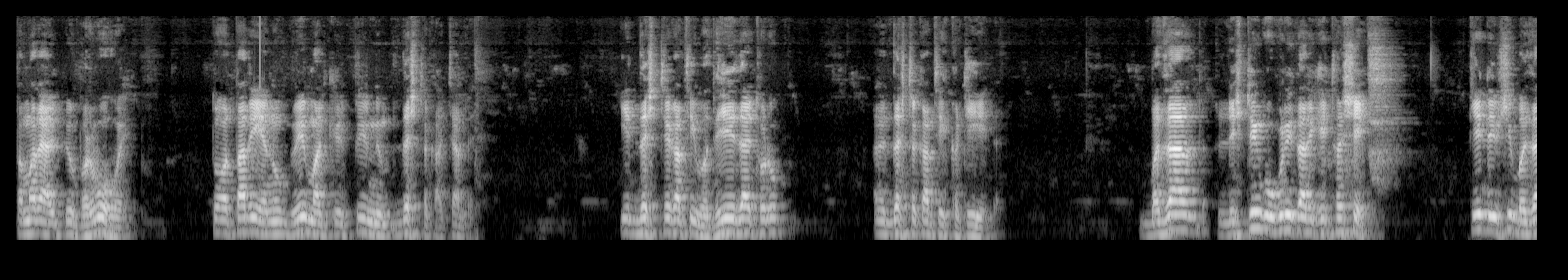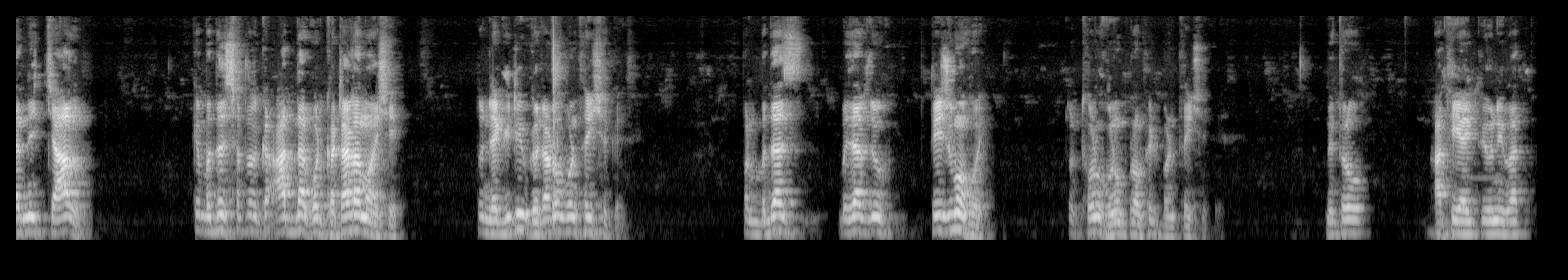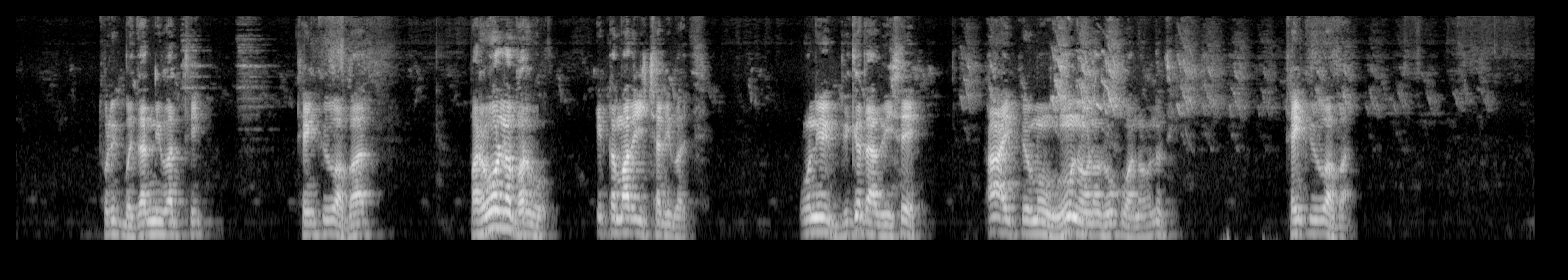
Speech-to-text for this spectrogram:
તમારે આઈપીઓ ભરવો હોય તો અત્યારે એનું ગ્રે માર્કેટ પ્રીમિયમ દસ ટકા ચાલે. એ દસ ટકાથી વધી જાય થોડુંક અને દસ ટકાથી ઘટી જાય. બજાર લિસ્ટિંગ ઓગણીસ તારીખે થશે. તે દિવસે બજારની ચાલ કે બધા સતત આજના કોઈ ઘટાડામાં હશે, તો નેગેટિવ ઘટાડો પણ થઈ શકે છે. પણ બધા બજાર જો તેજમાં હોય, તો થોડું ઘણું પ્રોફિટ પણ થઈ શકે મિત્રો, આથી આઈપીઓની વાત. થોડીક બજારની વાત થઈ થેન્ક યુ આભાર. ભરવો ન ભરવો, એ તમારી ઈચ્છાની વાત છે. ઓની વિગત આવી છે, આ આઈપીઓમાં હું નાણો રોકવાનો નથી. થેન્ક યુ આભાર.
